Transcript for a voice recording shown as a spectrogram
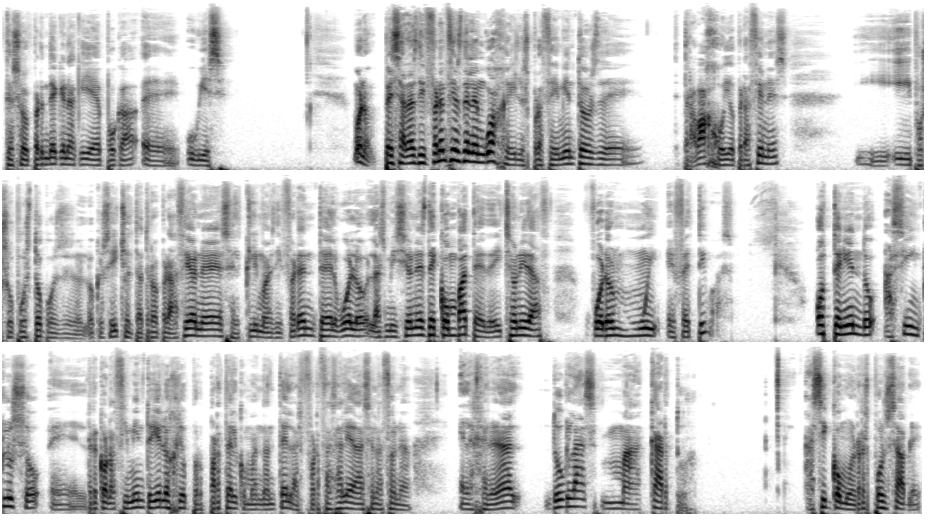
te sorprende que en aquella época eh, hubiese. Bueno, pese a las diferencias de lenguaje y los procedimientos de, trabajo y operaciones, y, por supuesto, pues lo que os he dicho, el teatro de operaciones, el clima es diferente, el vuelo, las misiones de combate de dicha unidad fueron muy efectivas, obteniendo así incluso el reconocimiento y elogio por parte del comandante de las fuerzas aliadas en la zona, el general Douglas MacArthur, así como el responsable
